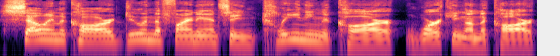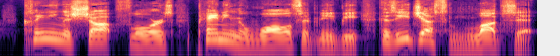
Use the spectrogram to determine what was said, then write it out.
selling the car, doing the financing, cleaning the car, working on the car, cleaning the shop floors, painting the walls if need be, because he just loves it.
